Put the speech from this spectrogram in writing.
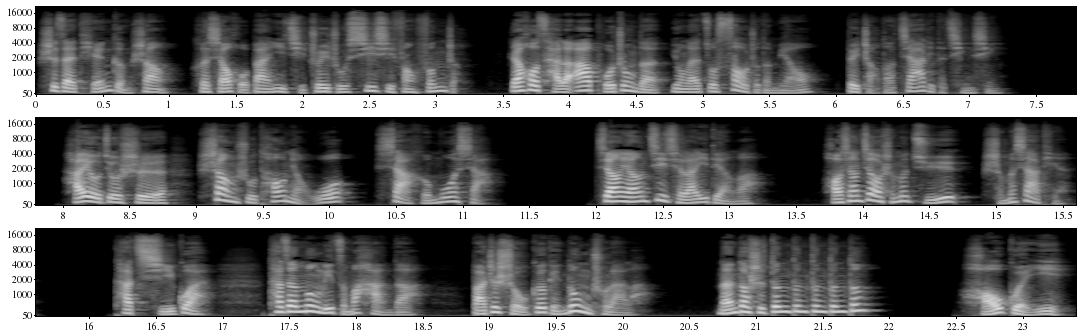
是在田埂上和小伙伴一起追逐嬉戏放风筝，然后采了阿婆种的用来做扫帚的苗被找到家里的情形，还有就是上树掏鸟窝，下河摸虾。江阳记起来一点了，好像叫什么菊什么夏天。他奇怪他在梦里怎么喊的，把这首歌给弄出来了？难道是噔噔噔噔噔？好诡异！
